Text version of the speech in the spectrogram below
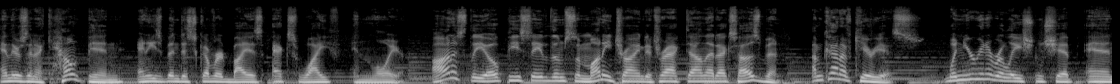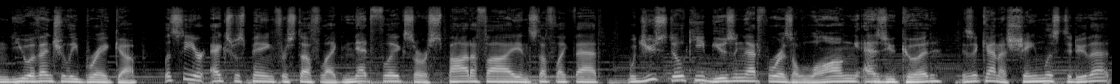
And there's an account pin and he's been discovered by his ex wife and lawyer. Honestly, OP saved them some money trying to track down that ex husband. I'm kind of curious. When you're in a relationship and you eventually break up, let's say your ex was paying for stuff like Netflix or Spotify and stuff like that, would you still keep using that for as long as you could? Is it kind of shameless to do that?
